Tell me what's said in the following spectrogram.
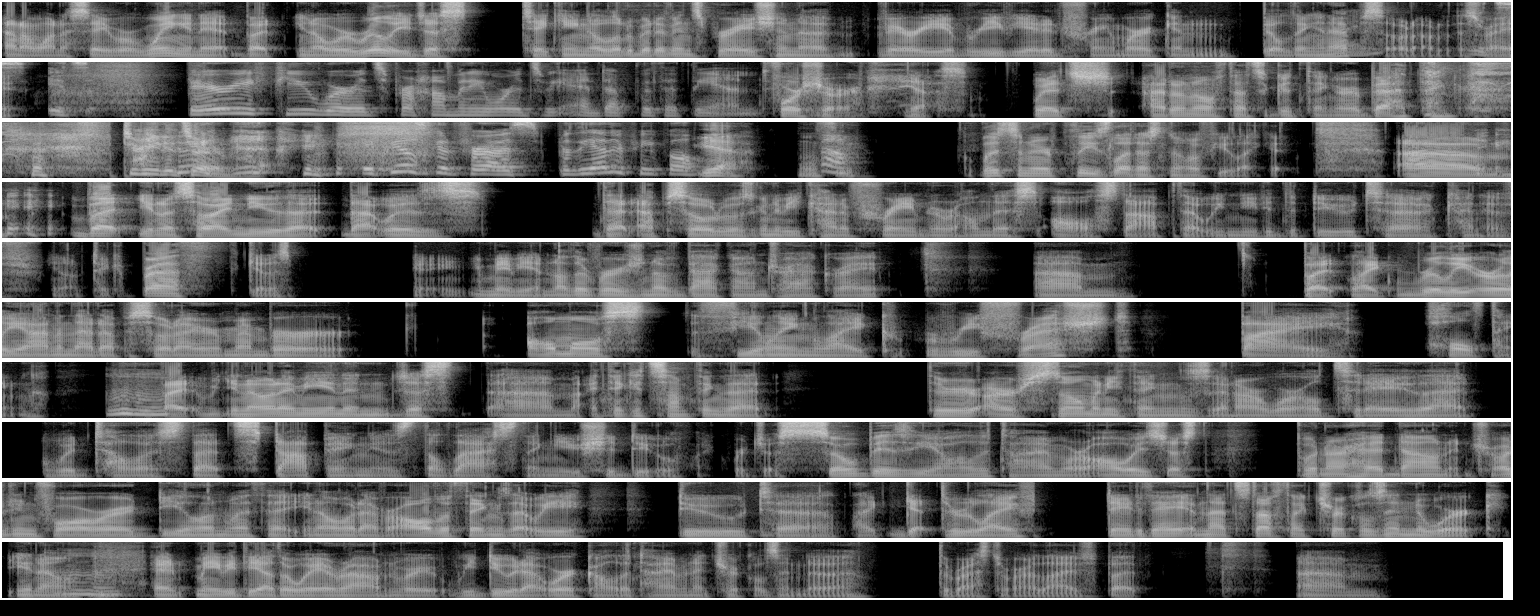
i don't want to say we're winging it but you know we're really just taking a little bit of inspiration a very abbreviated framework and building an Right. episode out of this it's, right It's very few words for how many words we end up with at the end. for sure yes which i don't know if that's a good thing or a bad thing to be determined it feels good for us. For the other people, yeah we'll Oh. see listener please let us know if you like it um, but you know so i knew that that was that episode was going to be kind of framed around this all stop that we needed to do to kind of you know take a breath get us eh, maybe another version of back on track right um but like really early on in that episode i remember almost feeling like refreshed by halting Mhm. but you know what I mean? And just, um, I think it's something that there are so many things in our world today that would tell us that stopping is the last thing you should do. Like we're just so busy all the time. We're always just putting our head down and trudging forward, dealing with it, you know, whatever. All the things that we do to like get through life day to day. And that stuff like trickles into work, you know, Mhm. and maybe the other way around where we do it at work all the time and it trickles into the rest of our lives. But, um,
